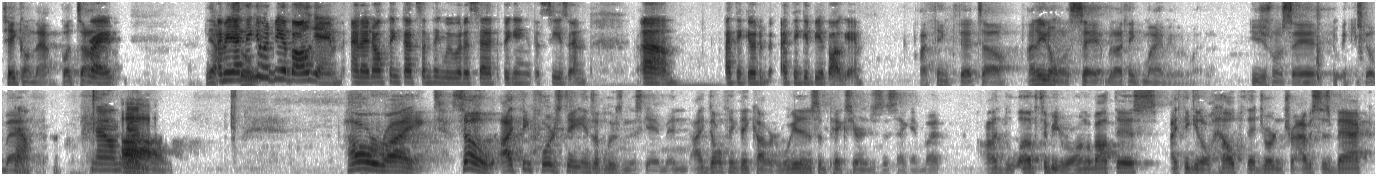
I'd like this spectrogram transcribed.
take on that. But uh, right, yeah. I mean, so, I think it would be a ball game, and I don't think that's something we would have said at the beginning of the season. Um, I think it would. I think it'd be a ball game. I think that uh, I know you don't want to say it, but I think Miami would win. You just want to say it and make you feel bad. No, no I'm good. Um, all right. So I think Florida State ends up losing this game, and I don't think they cover. We'll get into some picks here in just a second, but I'd love to be wrong about this. I think it'll help that Jordan Travis is back,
